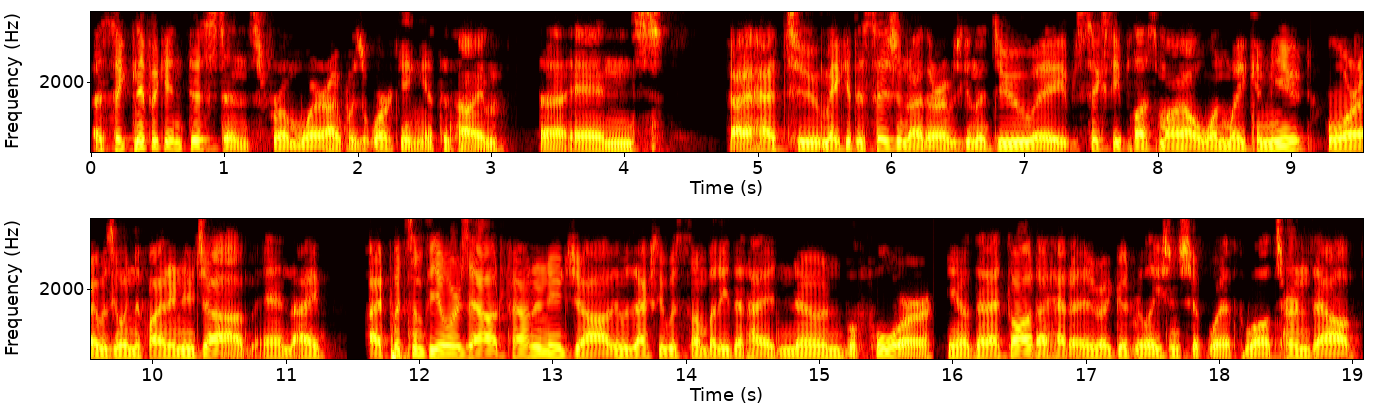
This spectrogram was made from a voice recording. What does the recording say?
a significant distance from where I was working at the time, uh, and I had to make a decision either I was going to do a 60 plus mile one way commute or I was going to find a new job. And I I put some feelers out, found a new job. It was actually with somebody that I had known before, you know, that I thought I had a, a good relationship with. Well, it turns out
